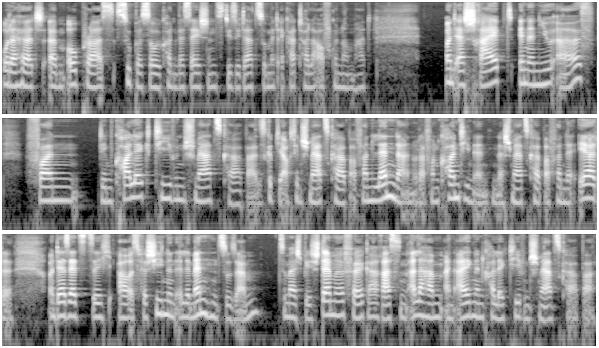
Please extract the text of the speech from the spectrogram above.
Oder hört ähm, Oprahs Super Soul Conversations, die sie dazu mit Eckhart Tolle aufgenommen hat. Und er schreibt in A New Earth von dem kollektiven Schmerzkörper. Also es gibt ja auch den Schmerzkörper von Ländern oder von Kontinenten, der Schmerzkörper von der Erde. Und der setzt sich aus verschiedenen Elementen zusammen. Zum Beispiel Stämme, Völker, Rassen, alle haben einen eigenen kollektiven Schmerzkörper.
